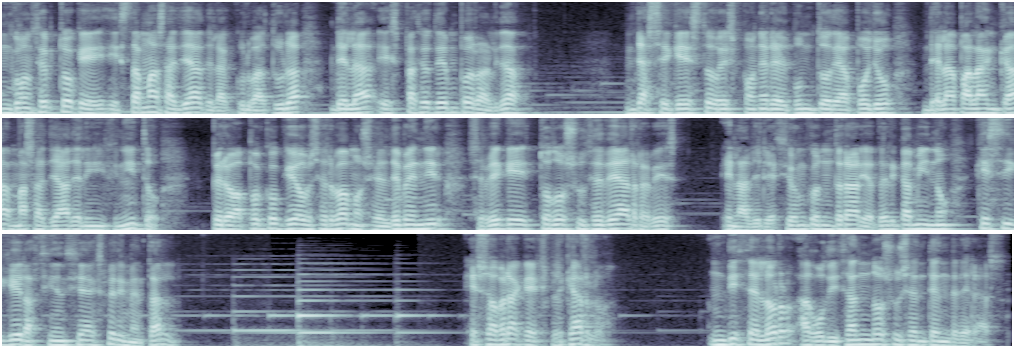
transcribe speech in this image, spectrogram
un concepto que está más allá de la curvatura de la espaciotemporalidad. Ya sé que esto es poner el punto de apoyo de la palanca más allá del infinito, pero a poco que observamos el devenir se ve que todo sucede al revés, en la dirección contraria del camino que sigue la ciencia experimental. Eso habrá que explicarlo, dice Lord agudizando sus entendederas.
